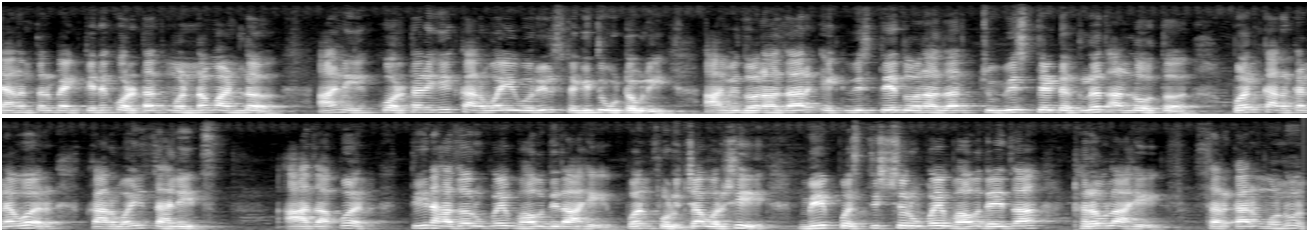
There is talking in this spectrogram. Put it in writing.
त्यानंतर बँकेने कोर्टात म्हणणं मांडलं आणि कोर्टाने ही कारवाईवरील स्थगिती उठवली. आम्ही दोन हजार एकवीस ते दोन हजार चोवीस ते ढकलत आणलं होतं पण कारखान्यावर कारवाई झालीच. आज आपण तीन हजार रुपये भाव दिला आहे पण पुढच्या वर्षी मी पस्तीसशे रुपये भाव द्यायचा ठरवला आहे. सरकार म्हणून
